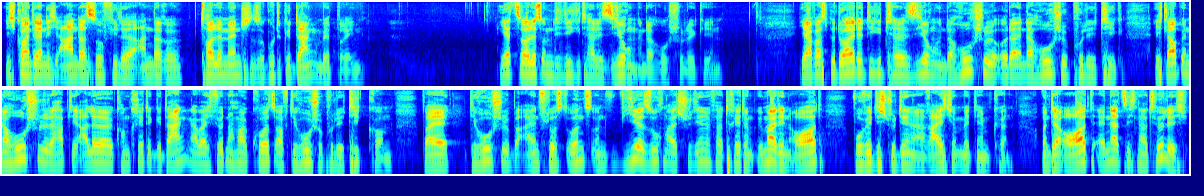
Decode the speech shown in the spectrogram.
ich konnte ja nicht ahnen, dass so viele andere tolle Menschen so gute Gedanken mitbringen. Jetzt soll es um die Digitalisierung in der Hochschule gehen. Ja, was bedeutet Digitalisierung in der Hochschule oder in der Hochschulpolitik? Ich glaube, in der Hochschule, da habt ihr alle konkrete Gedanken, aber ich würde noch mal kurz auf die Hochschulpolitik kommen, weil die Hochschule beeinflusst uns und wir suchen als Studierendenvertretung immer den Ort, wo wir die Studierenden erreichen und mitnehmen können. Und der Ort ändert sich natürlich,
